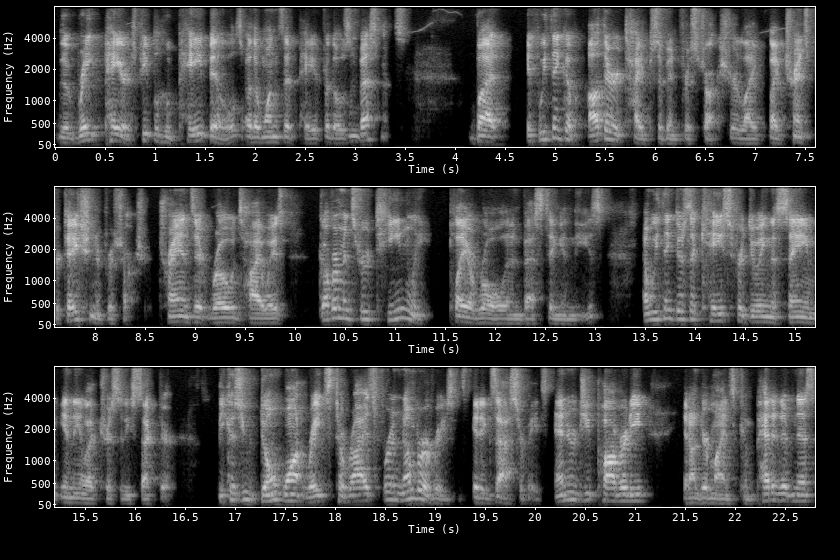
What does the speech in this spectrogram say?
the rate payers, people who pay bills, are the ones that pay for those investments. But if we think of other types of infrastructure, like, like transportation infrastructure, transit, roads, highways, governments routinely play a role in investing in these. And we think there's a case for doing the same in the electricity sector because you don't want rates to rise for a number of reasons. It exacerbates energy poverty, it undermines competitiveness,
